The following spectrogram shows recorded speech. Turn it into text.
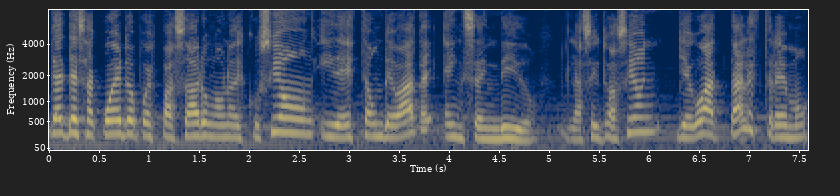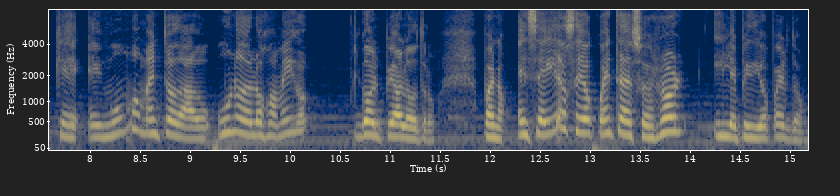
del desacuerdo pues pasaron a una discusión y de esta a un debate encendido. La situación llegó a tal extremo que en un momento dado uno de los amigos golpeó al otro. Bueno, enseguida se dio cuenta de su error y le pidió perdón.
